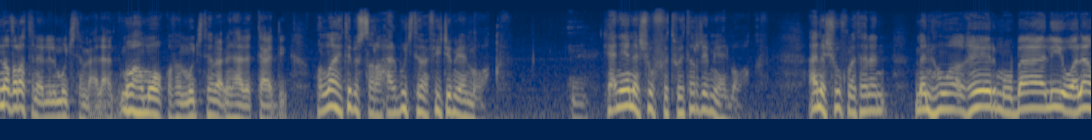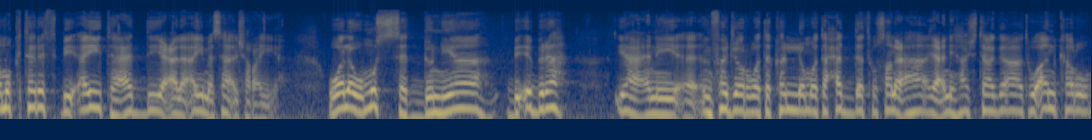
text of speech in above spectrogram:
نظرتنا للمجتمع الآن ما هو موقف المجتمع من هذا التعدي. والله تبي الصراحة المجتمع في جميع المواقف. إيه. يعني أنا أشوف في تويتر جميع المواقف. أنا أشوف مثلا من هو غير مبالي ولا مكترث بأي تعدي على أي مسائل شرعية. ولو مست دنياه بإبرة يعني انفجر وتكلم وتحدث وصنعها يعني هاشتاجات وأنكر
